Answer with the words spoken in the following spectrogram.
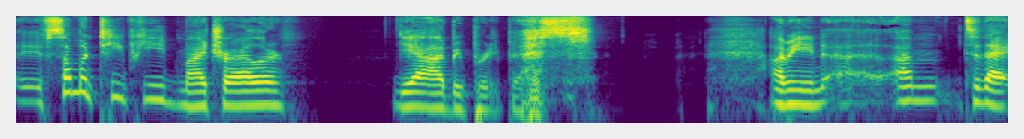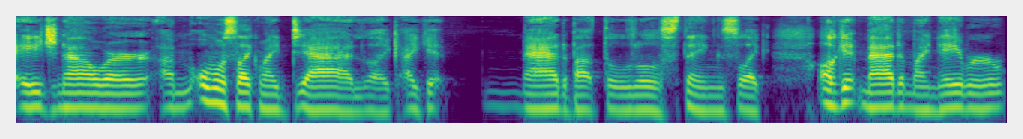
if someone TP'd my trailer, yeah, I'd be pretty pissed. I mean, uh, I'm to that age now where I'm almost like my dad. Like I get mad about the littlest things. Like I'll get mad at my neighbor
